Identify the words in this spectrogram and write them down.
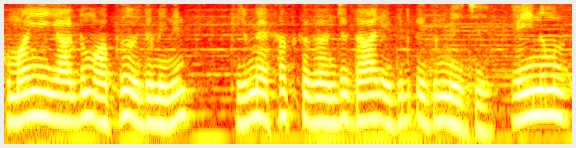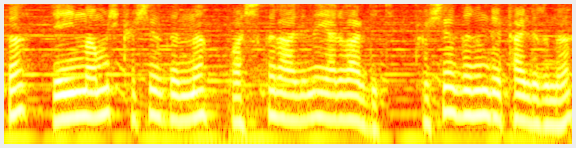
kumanya yardım adlı ödemenin primi esas kazancı dahil edilip edilmeyeceği. Yayınımızda yayınlanmış köşe yazılarına başlıklar halinde yer verdik. Köşe yazılarının detaylarına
